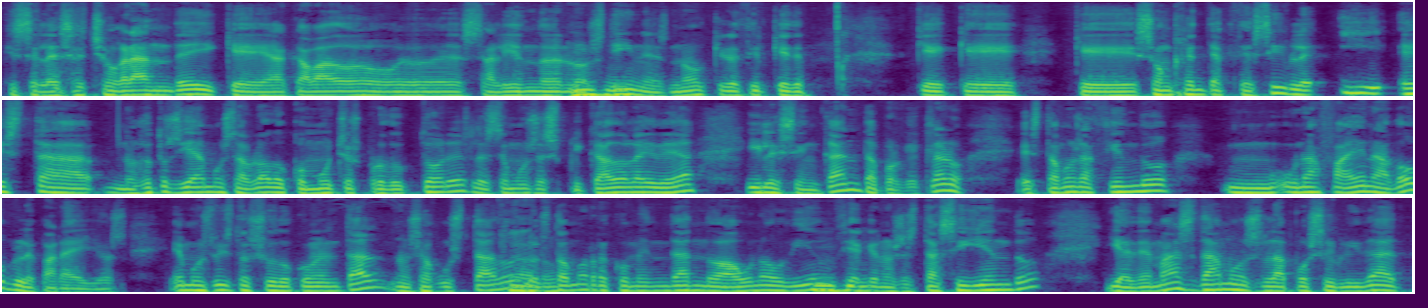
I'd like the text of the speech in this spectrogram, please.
que, se les ha hecho grande y que ha acabado eh, saliendo en los cines, ¿no? Quiero decir que que, que, que son gente accesible y esta, nosotros ya hemos hablado con muchos productores, les hemos explicado la idea y les encanta porque claro, estamos haciendo mm, una faena doble para ellos. Hemos visto su documental, nos ha gustado, lo estamos recomendando a una audiencia que nos está siguiendo y además damos la posibilidad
